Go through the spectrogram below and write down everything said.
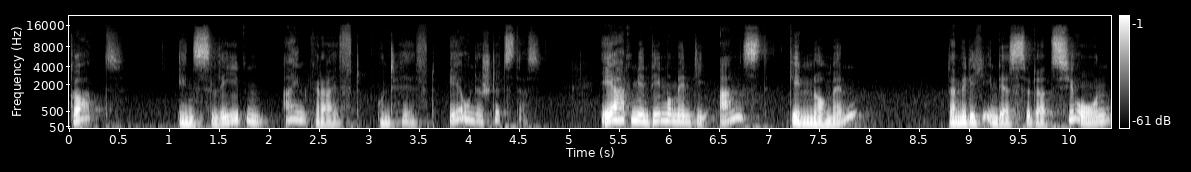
Gott ins Leben eingreift und hilft. Er unterstützt das. Er hat mir in dem Moment die Angst genommen, damit ich in der Situation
